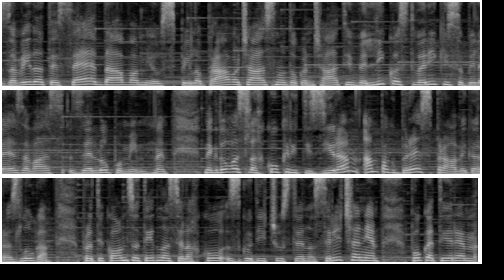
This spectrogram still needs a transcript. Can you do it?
Zavedate se, da vam je uspelo pravočasno dokončati veliko stvari, ki so bile za vas zelo pomembne. Nekdo vas lahko kritizira, ampak brez pravega razloga. Proti koncu tedna se lahko zgodi čustveno srečanje, po katerem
